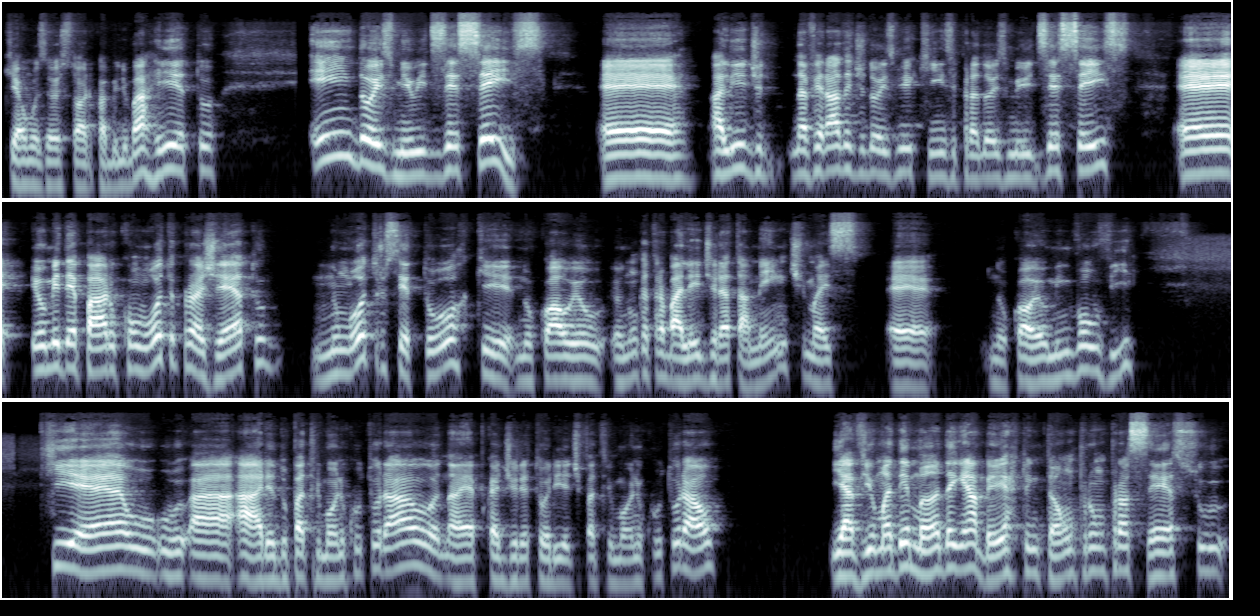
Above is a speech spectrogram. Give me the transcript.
que é o Museu Histórico Abílio Barreto. Em 2016, é, ali de, na virada de 2015 para 2016, é, eu me deparo com outro projeto num outro setor que no qual eu, eu nunca trabalhei diretamente, mas é, no qual eu me envolvi, que é o, o, a, a, área do patrimônio cultural, na época a diretoria de patrimônio cultural, e havia uma demanda em aberto, então, para um processo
